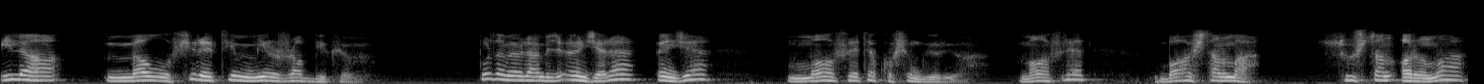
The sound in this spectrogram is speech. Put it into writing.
İla mağfiretim min rabbiküm. Burada Mevlam bizi öncere, önce mağfirete koşun buyuruyor. Mağfiret, bağışlanma, suçtan arınma,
